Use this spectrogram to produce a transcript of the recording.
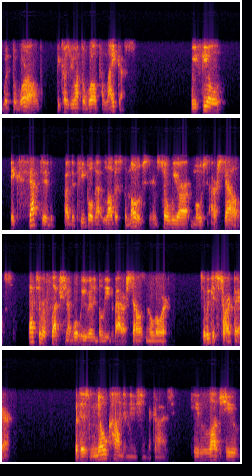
with the world because we want the world to like us. We feel accepted by the people that love us the most, and so we are most ourselves. That's a reflection of what we really believe about ourselves and the Lord. So we could start there. But there's no condemnation, guys. He loves you.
